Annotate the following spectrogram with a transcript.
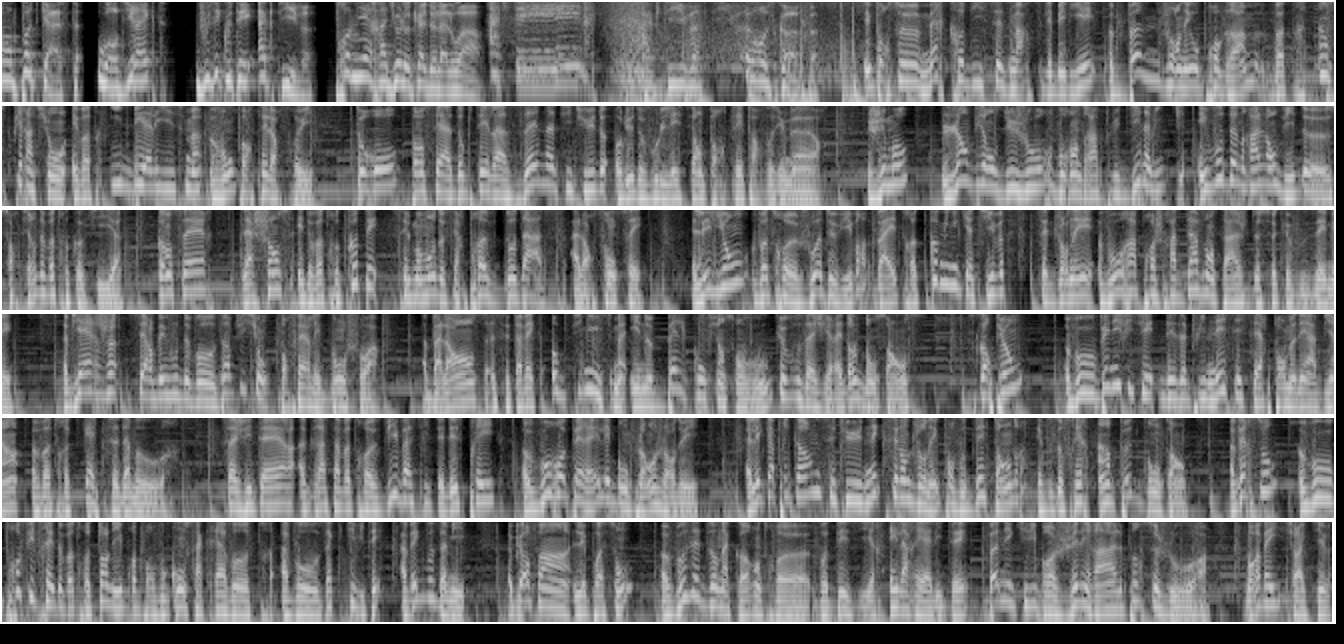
En podcast ou en direct, vous écoutez Active, première radio locale de la Loire. Active. Active, Horoscope. Et pour ce mercredi 16 mars, les béliers, bonne journée au programme. Votre inspiration et votre idéalisme vont porter leurs fruits. Taureau, pensez à adopter la zen attitude au lieu de vous laisser emporter par vos humeurs. Gémeaux, l'ambiance du jour vous rendra plus dynamique et vous donnera l'envie de sortir de votre coquille. Cancer, la chance est de votre côté. C'est le moment de faire preuve d'audace. Alors foncez. Les lions, votre joie de vivre va être communicative. Cette journée vous rapprochera davantage de ceux que vous aimez. Vierge, servez-vous de vos intuitions pour faire les bons choix. Balance, c'est avec optimisme et une belle confiance en vous que vous agirez dans le bon sens. Scorpion, vous bénéficiez des appuis nécessaires pour mener à bien votre quête d'amour. Sagittaire, grâce à votre vivacité d'esprit, vous repérez les bons plans aujourd'hui. Les Capricornes, c'est une excellente journée pour vous détendre et vous offrir un peu de bon temps. Verseau, vous profiterez de votre temps libre pour vous consacrer à, votre, à vos activités avec vos amis. Et puis enfin, les poissons, vous êtes en accord entre vos désirs et la réalité. Bon équilibre général pour ce jour. Bon réveil sur Active.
